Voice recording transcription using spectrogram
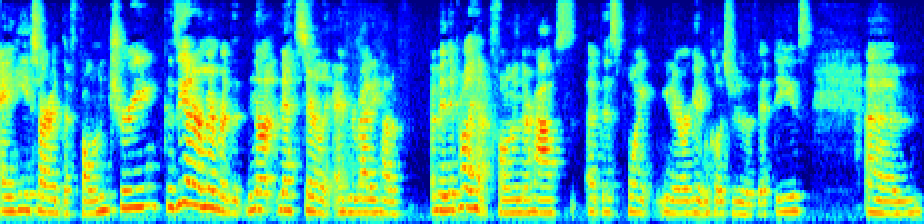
and he started the phone tree. Because you got to remember that not necessarily everybody had a. I mean, they probably had a phone in their house at this point. You know, we're getting closer to the fifties. Um,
